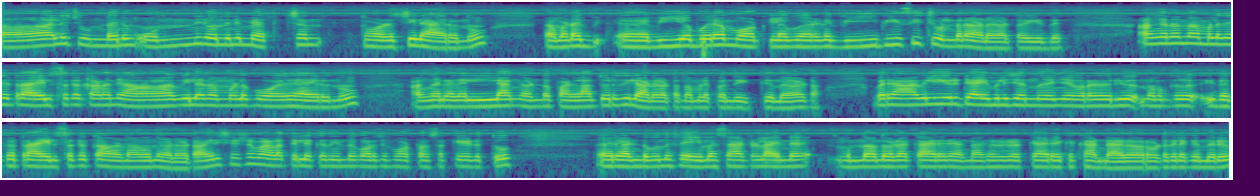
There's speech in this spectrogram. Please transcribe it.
നാല് ചുണ്ടനും ഒന്നിനൊന്നിനും മെച്ചം തുഴച്ചിലായിരുന്നു നമ്മുടെ വിയപുരം ബോട്ട് ക്ലബ്ബുകാരുടെ വി ബി സി ചുണ്ടനാണ് കേട്ടോ ഇത്. അങ്ങനെ നമ്മളിത് ട്രയൽസൊക്കെ കാണാൻ രാവിലെ നമ്മൾ പോയതായിരുന്നു. അങ്ങനെ അതെല്ലാം കണ്ട് പള്ളാത്തുരുത്തിലാണ് കേട്ടോ നമ്മളിപ്പം നിൽക്കുന്നത് കേട്ടോ. അപ്പോൾ രാവിലെ ഈ ഒരു ടൈമിൽ ചെന്ന് കഴിഞ്ഞാൽ കുറേ ഒരു നമുക്ക് ഇതൊക്കെ ട്രയൽസൊക്കെ കാണാവുന്നതാണ് കേട്ടോ. അതിനുശേഷം വള്ളത്തിലൊക്കെ നിന്ന് കുറച്ച് ഫോട്ടോസൊക്കെ എടുത്തു. രണ്ട് മൂന്ന് ഫേമസ് ആയിട്ടുള്ള അതിന്റെ ഒന്നാം തുടക്കാരെ രണ്ടാം തുടക്കാരെയൊക്കെ കണ്ടായിരുന്നു. ഓരോരുത്തരിലൊക്കെ ഇന്നൊരു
